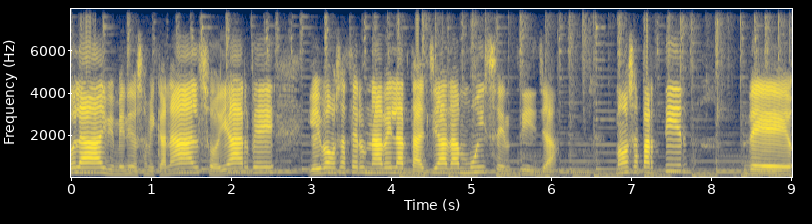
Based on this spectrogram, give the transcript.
Hola y bienvenidos a mi canal, soy Arbe y hoy vamos a hacer una vela tallada muy sencilla. Vamos a partir de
